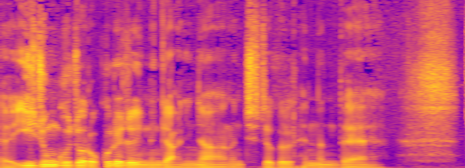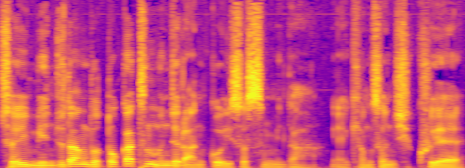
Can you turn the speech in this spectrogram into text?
에, 이중 구조로 꾸려져 있는 게 아니냐는 지적을 했는데 저희 민주당도 똑같은 문제를 안고 있었습니다. 예, 경선 직후에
